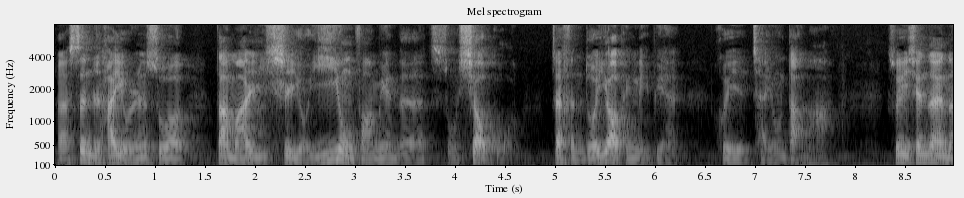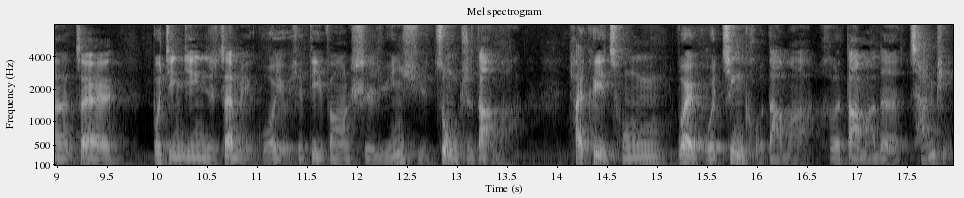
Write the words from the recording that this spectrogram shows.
呃，甚至还有人说大麻是有医用方面的这种效果，在很多药品里边会采用大麻。所以现在呢，在不仅仅是在美国，有些地方是允许种植大麻，还可以从外国进口大麻和大麻的产品。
